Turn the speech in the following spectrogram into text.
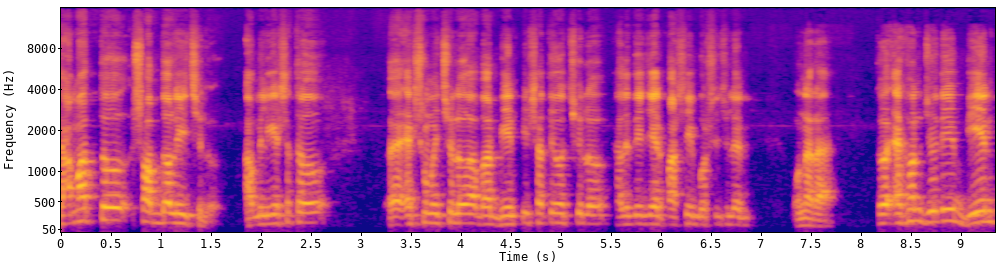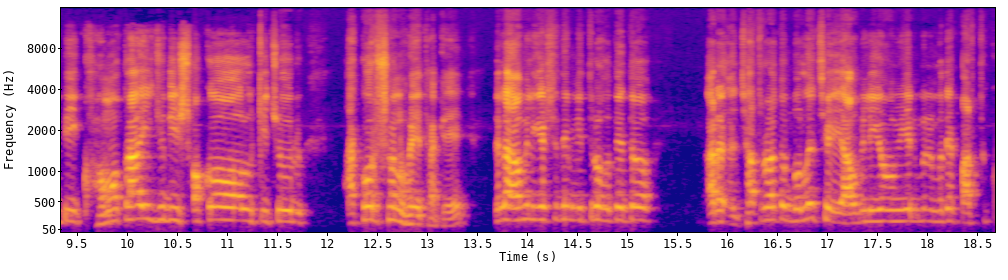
জামাত তো সব দলেই ছিল। আওয়ামী লীগের সাথেও এক সময় ছিল, আবার বিএনপির সাথেও ছিল। খালেদা জিয়ার পাশেই বসেছিলেন ওনারা। তো এখন যদি বিএনপি ক্ষমতায় যদি সকল কিছুর আকর্ষণ হয়ে থাকে, তাহলে আওয়ামী লীগের সাথে মিত্র হতে তো আর ছাত্ররা তো বলেছে, আওয়ামী লীগ এবং বিএনপির মধ্যে পার্থক্য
